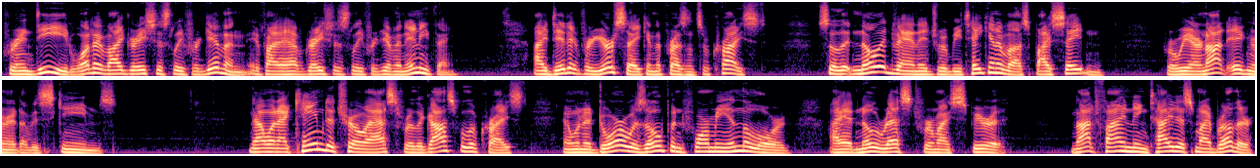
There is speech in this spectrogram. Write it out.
For indeed, what have I graciously forgiven, if I have graciously forgiven anything? I did it for your sake in the presence of Christ, so that no advantage would be taken of us by Satan, for we are not ignorant of his schemes. Now, when I came to Troas for the gospel of Christ, and when a door was opened for me in the Lord, I had no rest for my spirit. Not finding Titus my brother,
